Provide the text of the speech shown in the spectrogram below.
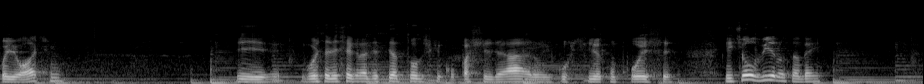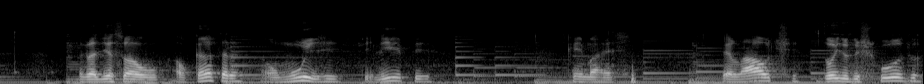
foi ótimo. E gostaria de agradecer a todos que compartilharam e curtiram o post e que ouviram também. Agradeço ao Alcântara, ao Muji, Felipe, quem mais? Elaut, Doido do Escudo.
